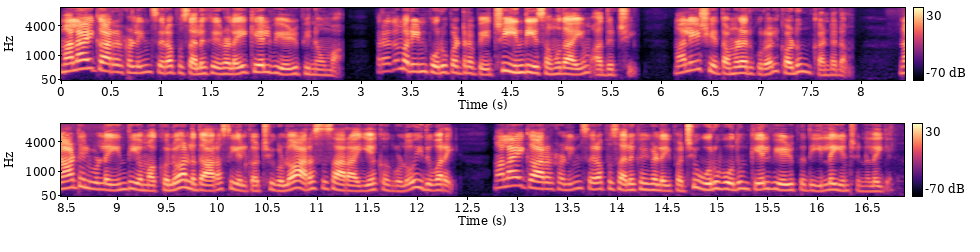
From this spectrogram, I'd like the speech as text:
மலாய்க்காரர்களின் சிறப்பு சலுகைகளை கேள்வி எழுப்பினோமா? பிரதமரின் பொறுப்பற்ற பேச்சு இந்திய சமுதாயம் அதிர்ச்சி. மலேசிய தமிழர் குரல் கடும் கண்டனம். நாட்டில் உள்ள இந்திய மக்களோ அல்லது அரசியல் கட்சிகளோ அரசு சாரா இயக்கங்களோ இதுவரை மலாய்க்காரர்களின் சிறப்பு சலுகைகளை பற்றி ஒருபோதும் கேள்வி எழுப்பது இல்லை என்ற நிலையில்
